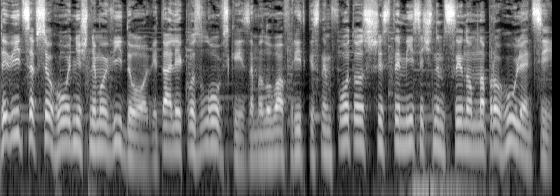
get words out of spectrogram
Дивіться в сьогоднішньому відео. Віталій Козловський замилував рідкісним фото з шестимісячним сином на прогулянці.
